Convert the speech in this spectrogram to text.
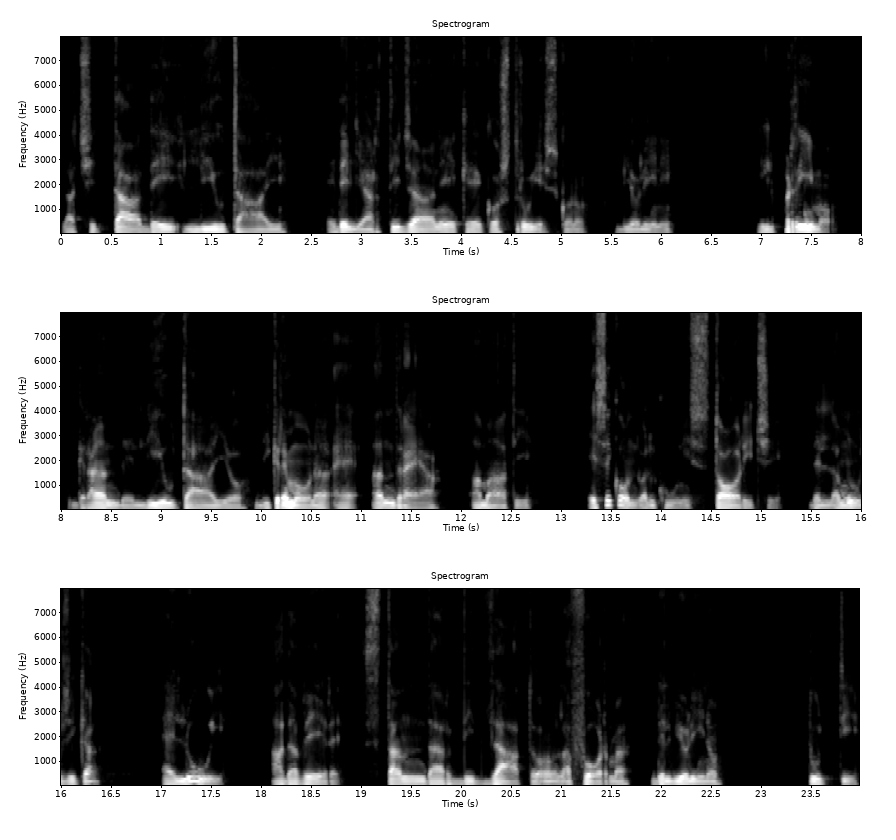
la città dei liutai e degli artigiani che costruiscono violini. Il primo grande liutaio di Cremona è Andrea Amati e secondo alcuni storici della musica è lui ad avere standardizzato la forma del violino. Tutti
